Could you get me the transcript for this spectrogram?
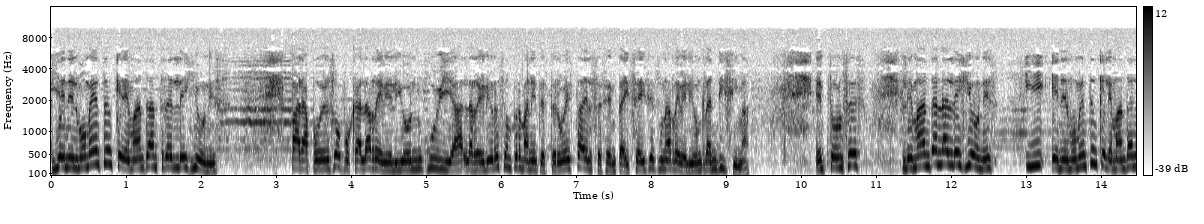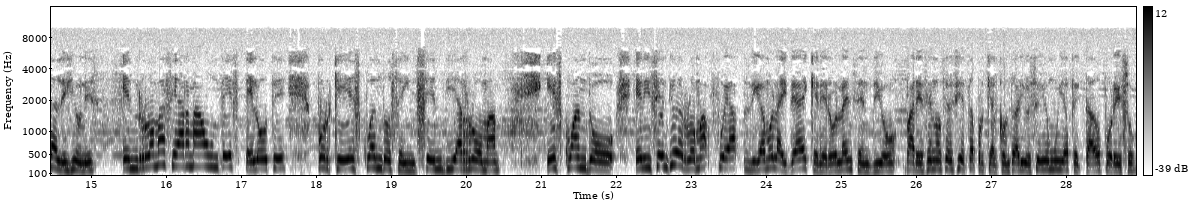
Y en el momento en que le mandan tres legiones, para poder sofocar la rebelión judía. Las rebeliones son permanentes, pero esta del 66 es una rebelión grandísima. Entonces, le mandan las legiones y en el momento en que le mandan las legiones, en Roma se arma un despelote porque es cuando se incendia Roma, es cuando el incendio de Roma fue, digamos, la idea de que Nerón la encendió, parece no ser cierta porque al contrario, él se vio muy afectado por eso.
